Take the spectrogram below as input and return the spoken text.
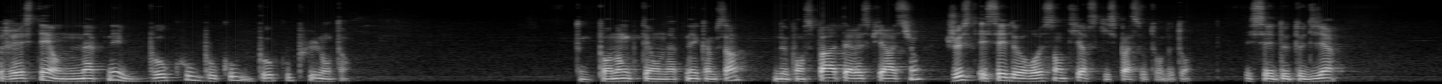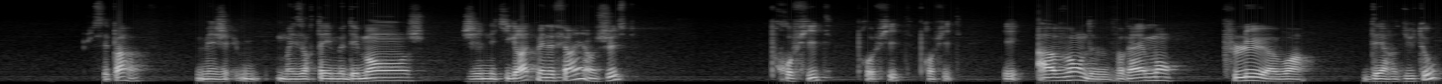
rester en apnée beaucoup, beaucoup, beaucoup plus longtemps. Donc pendant que tu es en apnée comme ça, ne pense pas à ta respiration, juste essaye de ressentir ce qui se passe autour de toi. Essaye de te dire, je sais pas, mais mes orteils me démangent, j'ai le nez qui gratte, mais ne fais rien, juste profite, profite, profite. Et avant de vraiment plus avoir d'air du tout,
